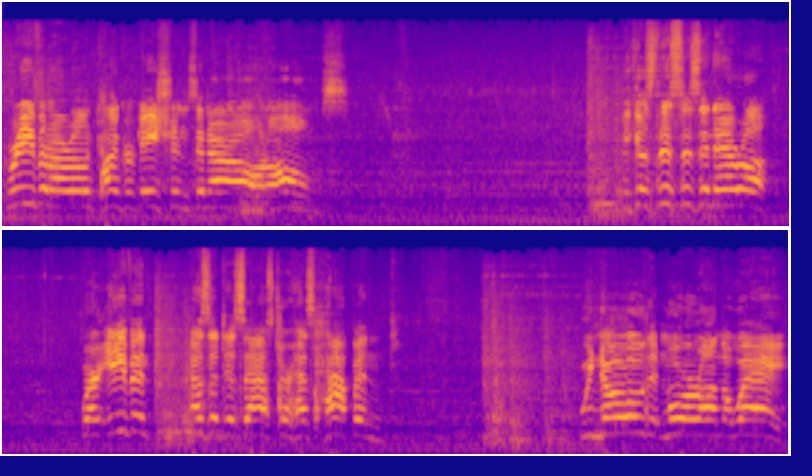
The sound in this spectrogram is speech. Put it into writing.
grieve in our own congregations, in our own homes. Because this is an era where even as a disaster has happened, we know that more are on the way.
